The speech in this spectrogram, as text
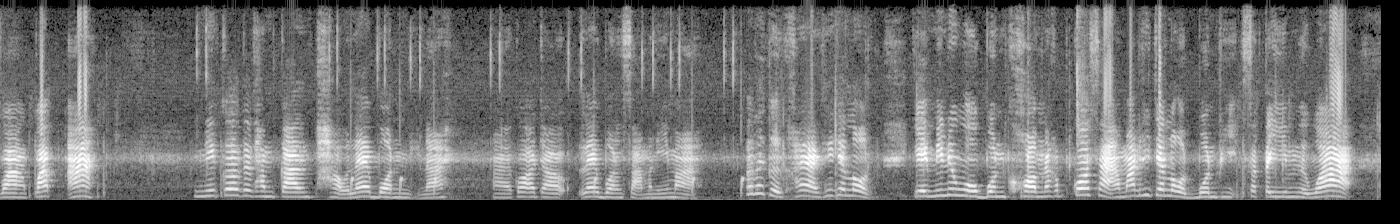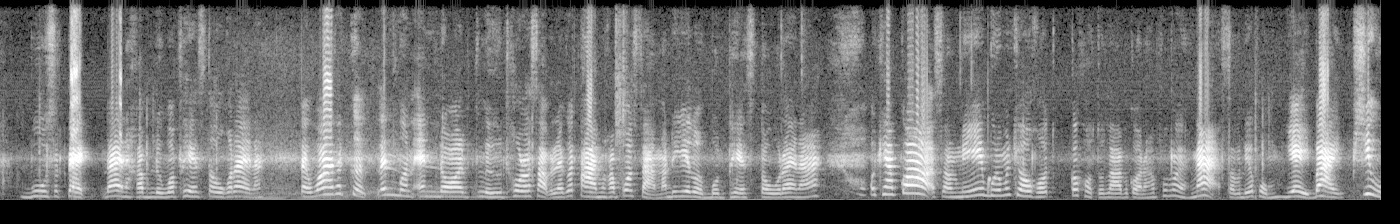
วางปั๊บอะ ทีนี้ก็จะทำการเผาแร่บอลอีกนะ อ่า ก็จะแร่บอลสามอันนี้มา ก็ถ้าเกิดใครอยากที่จะโหลดเกมมินิโวบนคอมนะครับ ก็สามารถที่จะโหลดบนพีสตรีมหรือว่าบูสเต็กได้นะครับ หรือว่าเพสโตก็ได้นะ แต่ว่าถ้าเกิดเล่นบน Android หรือโทรศัพท์อะไรก็ตามนะครับ ก็สามารถที่จะโหลดบน Play Store ได้นะ โอเคครับ ก็สำหรับนี้บูมมันเคียวก็ขอตัวลาไปก่อนนะครับพบกันใหม่ครั้งหน้า สวัสดีครับผม เย้บายพิว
